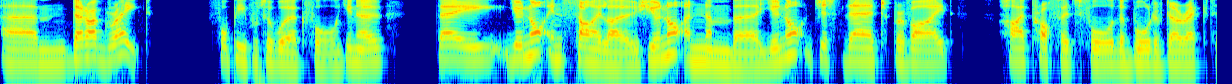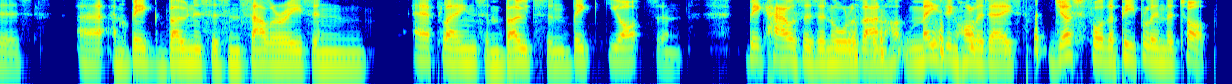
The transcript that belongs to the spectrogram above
um, that are great for people to work for. You know, they you're not in silos. You're not a number. You're not just there to provide high profits for the board of directors uh, and big bonuses and salaries and airplanes and boats and big yachts and big houses and all of that and amazing holidays just for the people in the top.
